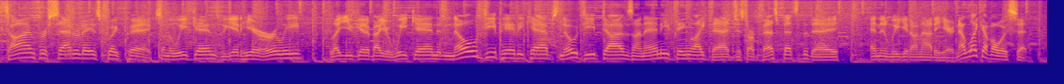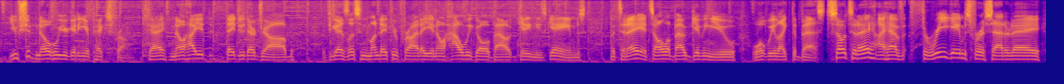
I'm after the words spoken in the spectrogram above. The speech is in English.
Time for Saturday's quick picks. On the weekends, we get here early, let you get about your weekend. No deep handicaps, no deep dives on anything like that. Just our best bets of the day, and then we get on out of here. Now, like I've always said, you should know who you're getting your picks from. Okay, know how you they do their job. If you guys listen Monday through Friday, you know how we go about getting these games. But today, it's all about giving you what we like the best. So today, I have three games for a Saturday.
